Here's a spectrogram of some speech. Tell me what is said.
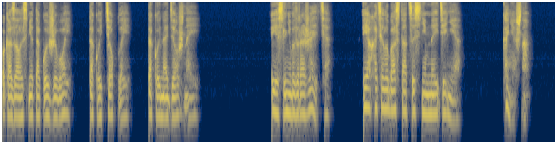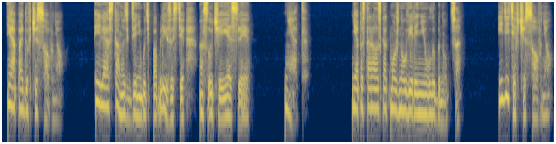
показалась мне такой живой, такой теплой, такой надежной. Если не возражаете, я хотела бы остаться с ним наедине. Конечно, я пойду в часовню. Или останусь где-нибудь поблизости на случай, если... Нет. Я постаралась как можно увереннее улыбнуться. Идите в часовню.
